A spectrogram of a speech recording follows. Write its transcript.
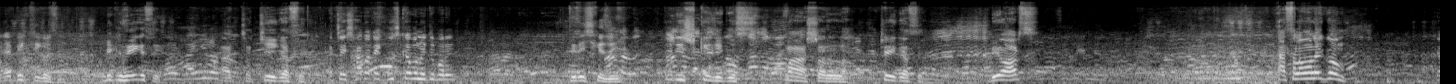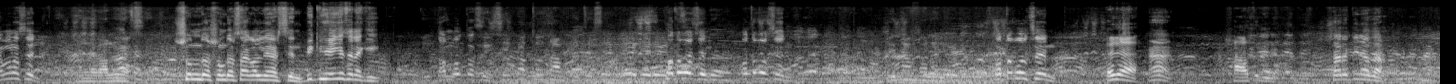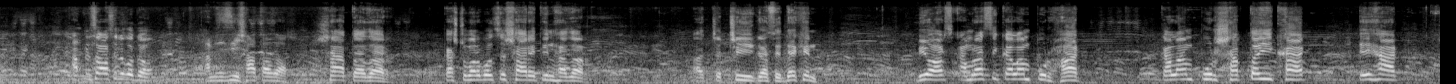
এটা বিক্রি করছি। বিক্রি হয়ে গেছে? আচ্ছা ঠিক আছে। আচ্ছা এই সাদাটা গুছ কেমন হতে পারে? তিরিশ কেজি। তিরিশ কেজি গুছ মাশাল্লাহ ঠিক আছে। ভিওয়ার্স আসসালামু আলাইকুম। কেমন আছেন? সুন্দর সুন্দর ছাগল নিয়ে আসছেন। বিক্রি হয়ে গেছে নাকি? দাম বলতেছে। কত বলছেন? কত বলছেন? কত বলছেন? হ্যাঁ। সাড়ে তিন হাজার। আপনি চাওয়া ছিল কত? আমি দিচ্ছি সাত হাজার। সাত হাজার। কাস্টমার বলছে সাড়ে তিন হাজার। আচ্ছা ঠিক আছে দেখেন। ভিওয়ার্স আমরা আছি কালামপুর হাট। কালামপুর সাপ্তাহিক হাট। এই হাট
